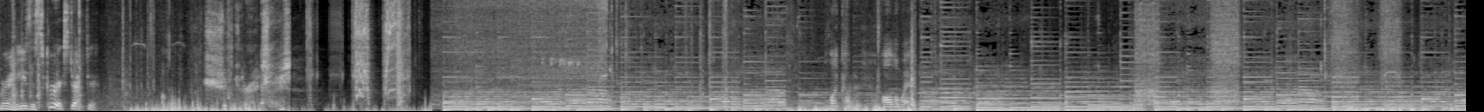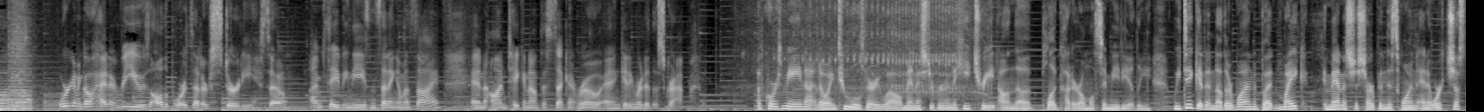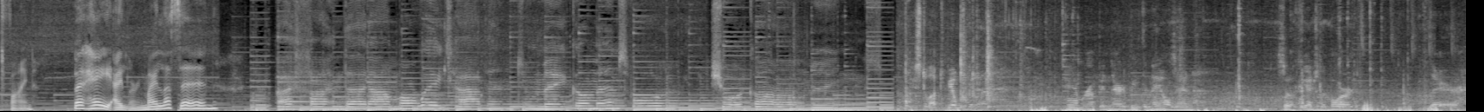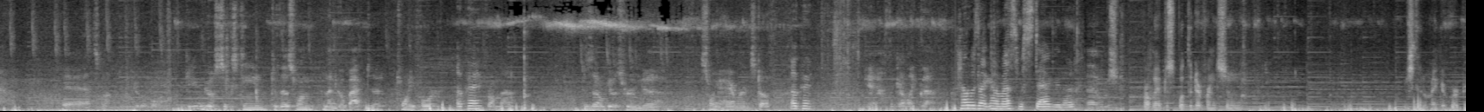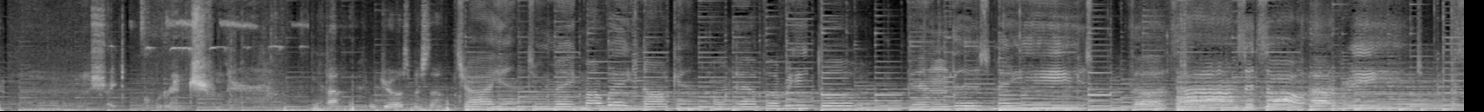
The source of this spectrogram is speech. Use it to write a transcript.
We're gonna use a screw extractor. Should be the right. Plug cutter, all the way. Gonna go ahead and reuse all the boards that are sturdy. So I'm saving these and setting them aside, and I'm taking out the second row and getting rid of the scrap. Of course, me, not knowing tools very well, managed to ruin the heat treat on the plug cutter almost immediately. We did get another one, but Mike managed to sharpen this one and it worked just fine. But hey, I learned my lesson. I find that I'm always having to make amends for shortcomings. You still have to be able to get a hammer up in there to beat the nails in. So at the edge of the board, there, yeah, it's not doable. You can go 16 to this one and then go back to 24 Okay, from that. Because that'll give us room to swing a hammer and stuff. okay. Yeah, I think I like that. How was that gonna mess with stagger though? And we should probably have to split the difference and just gonna make it work. Uh, shite. Quarter inch from there. Ah, it'll just missed that. Trying to make my way, knocking on every door in this maze. The times it's all out of reach.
